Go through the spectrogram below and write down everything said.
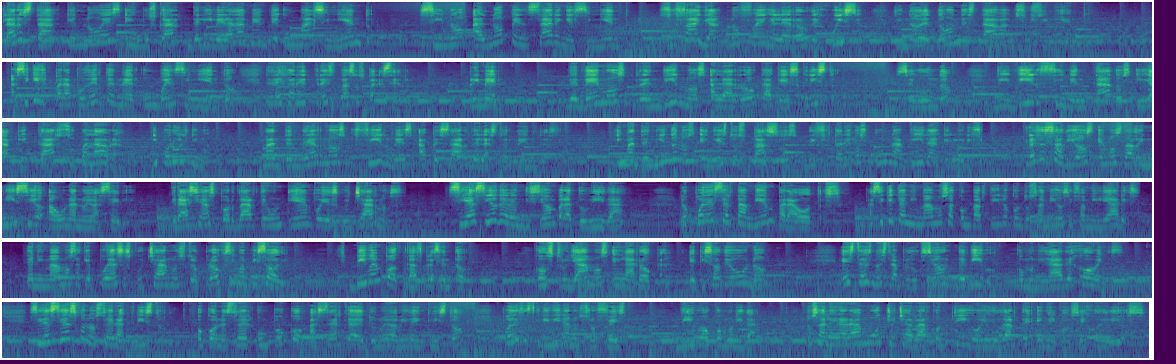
Claro está que no es en buscar deliberadamente un mal cimiento, sino al no pensar en el cimiento. Su falla no fue en el error de juicio, sino de dónde estaba su cimiento. Así que para poder tener un buen cimiento, te dejaré tres pasos para hacerlo. Primero, debemos rendirnos a la roca que es Cristo. Segundo, vivir cimentados y aplicar su palabra. Y por último, mantenernos firmes a pesar de las tormentas. Y manteniéndonos en estos pasos, disfrutaremos una vida que glorifica. Gracias a Dios hemos dado inicio a una nueva serie. Gracias por darte un tiempo y escucharnos. Si ha sido de bendición para tu vida, lo puede ser también para otros. Así que te animamos a compartirlo con tus amigos y familiares. Te animamos a que puedas escuchar nuestro próximo episodio. Vivo en Podcast presentó Construyamos en la Roca, episodio 1. Esta es nuestra producción de Vivo, comunidad de jóvenes. Si deseas conocer a Cristo o conocer un poco acerca de tu nueva vida en Cristo, puedes escribir a nuestro Facebook, Vivo Comunidad Nos alegrará mucho charlar contigo y ayudarte en el consejo de Dios.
